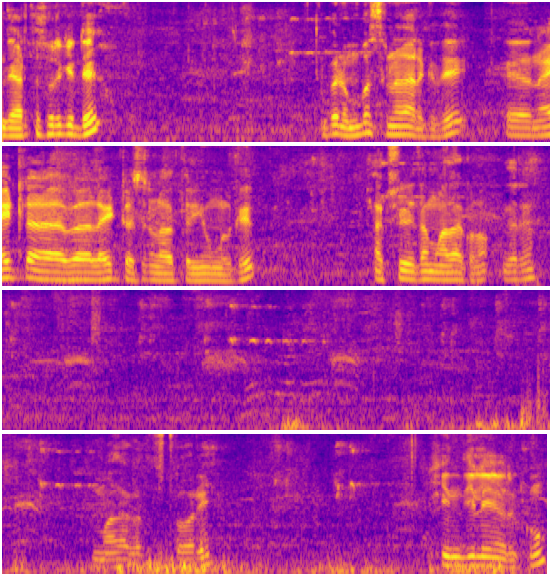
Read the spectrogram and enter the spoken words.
இந்த இடத்த சுருக்கிட்டு இப்போ ரொம்ப சின்னதாக இருக்குது. நைட்டில் லைட் வச்சு நல்லா தெரியும் உங்களுக்கு. ஆக்சுவலி தான் மாதா குளம். வேறு மாதா குளத்து ஸ்டோரி ஹிந்திலையும் இருக்கும்.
